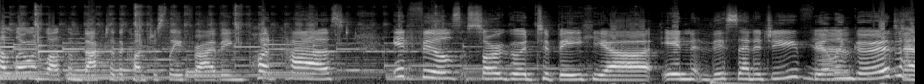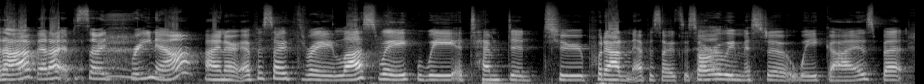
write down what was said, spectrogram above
Hello and welcome back to the Consciously Thriving podcast. It feels so good to be here in this energy, feeling good. Better, better. Episode three now. I know, episode three. Last week we attempted to put out an episode, so sorry Yeah. we missed a week, guys, but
